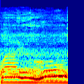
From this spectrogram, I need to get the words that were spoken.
While you're hold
